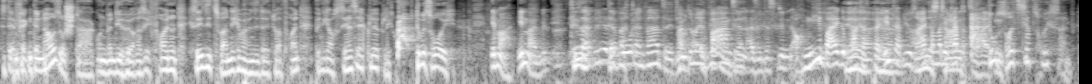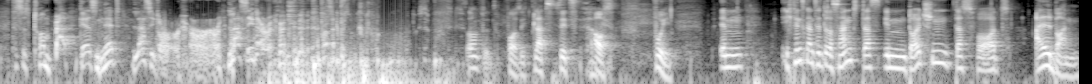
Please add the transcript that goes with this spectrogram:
ist der Effekt genauso stark. Und wenn die Hörer sich freuen, und ich sehe sie zwar nicht, aber wenn sie sich darüber freuen, bin ich auch sehr, sehr glücklich. Du bist ruhig. Immer, immer. Dieser, immer der macht einen Wahnsinn. Man, Macht immer Wahnsinn. Also, das du mir auch nie beigebracht hast, bei Interviews einfach mal die Klappe zu Ah, halten. Du sollst jetzt ruhig sein. Das ist Tom. Der ist nett. Lass ihn. Lass ihn. So, Vorsicht, Platz, Sitz, aus. Pfui. Ähm, ich finde es ganz interessant, dass im Deutschen das Wort albern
